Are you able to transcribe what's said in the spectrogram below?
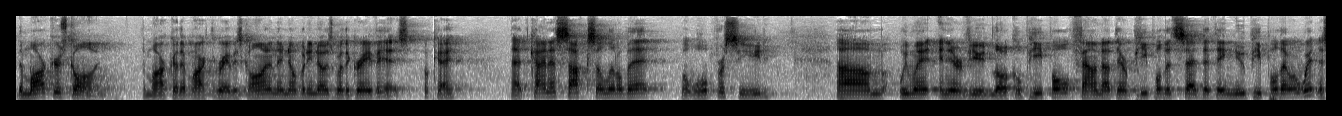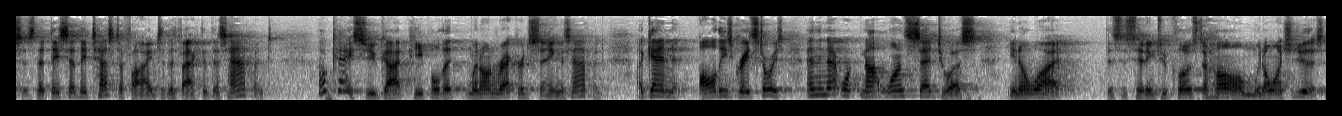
The marker's gone. The marker that marked the grave is gone, and then nobody knows where the grave is. Okay, that kind of sucks a little bit, but we'll proceed. Um, we went and interviewed local people, found out there were people that said that they knew people that were witnesses, that they said they testified to the fact that this happened. Okay, so you've got people that went on record saying this happened. Again, all these great stories. And the network not once said to us, you know what, this is hitting too close to home. We don't want you to do this.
